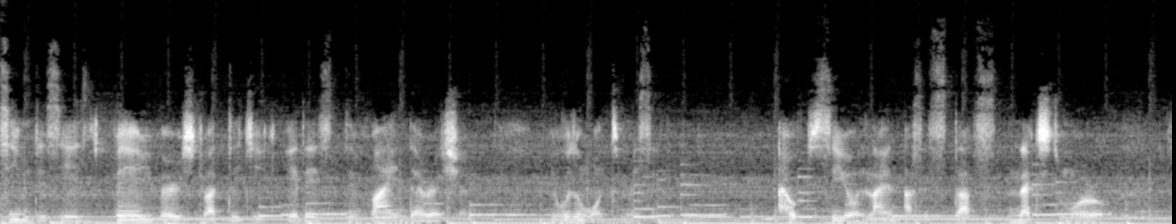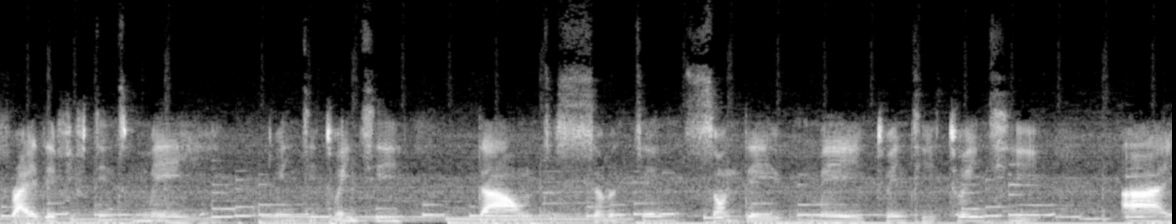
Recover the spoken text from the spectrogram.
theme this year is very, very strategic. It is divine direction. You wouldn't want to miss it. I hope to see you online as it starts next tomorrow, Friday, 15th May 2020 down to 17th Sunday, May 2020. I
